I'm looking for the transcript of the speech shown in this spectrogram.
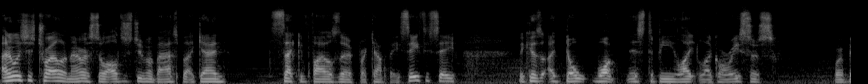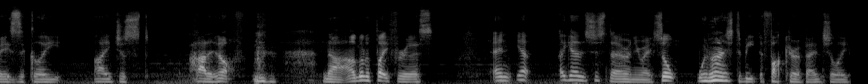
I know it's just trial and error, so I'll just do my best, but again, the second file's there for campaign safety save, because I don't want this to be like Lego Racers, where basically I just had enough. nah, I'm gonna fight through this. And yep, again, it's just there anyway. So we managed to beat the fucker eventually.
